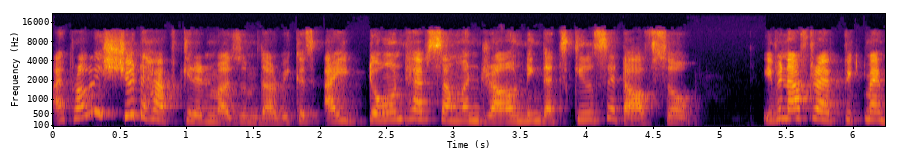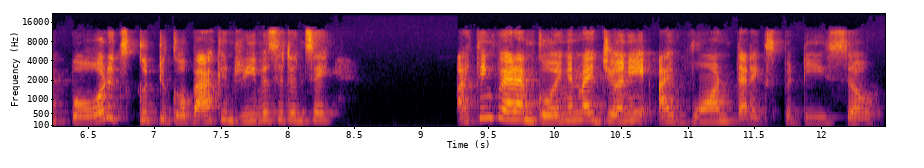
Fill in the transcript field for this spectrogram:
I probably should have Kiran Mazumdar because I don't have someone rounding that skill set off. So even after I've picked my board, it's good to go back and revisit and say, I think where I'm going in my journey, I want that expertise. So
